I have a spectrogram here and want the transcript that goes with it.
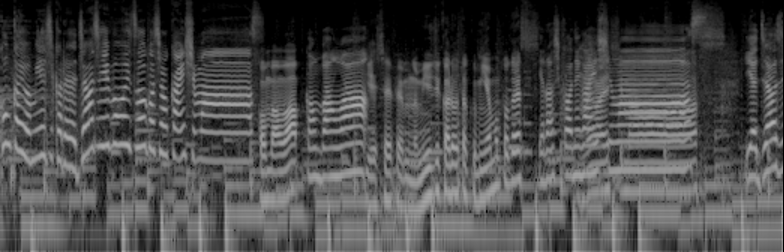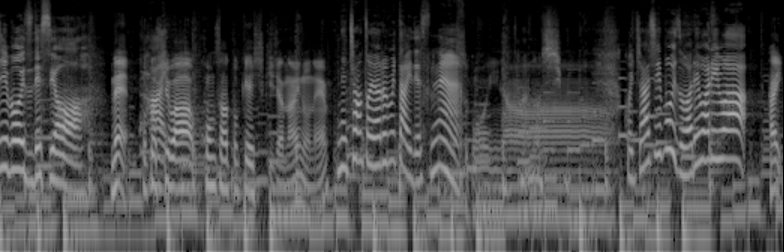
今回はミュージカル「ジャージーボーイズ」をご紹介します。こんばんは。こんばんは。ESFM のミュージカルオタク宮本です。よろしくお願いします。いやジャージーボーイズですよ。ね今年はコンサート形式じゃないのね、ねちゃんとやるみたいですね。すごいな楽しこれジャージーボーイズ我々ははい。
